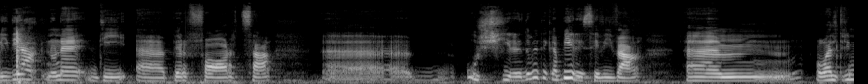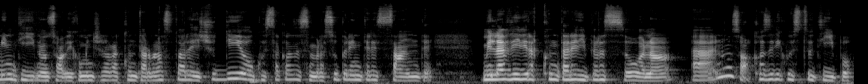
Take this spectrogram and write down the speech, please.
L'idea non è di eh, per forza eh, uscire, dovete capire se vi va. Um, o altrimenti, non so, vi cominciano a raccontare una storia e dici, oddio, questa cosa sembra super interessante me la devi raccontare di persona, eh, non so, cose di questo tipo.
